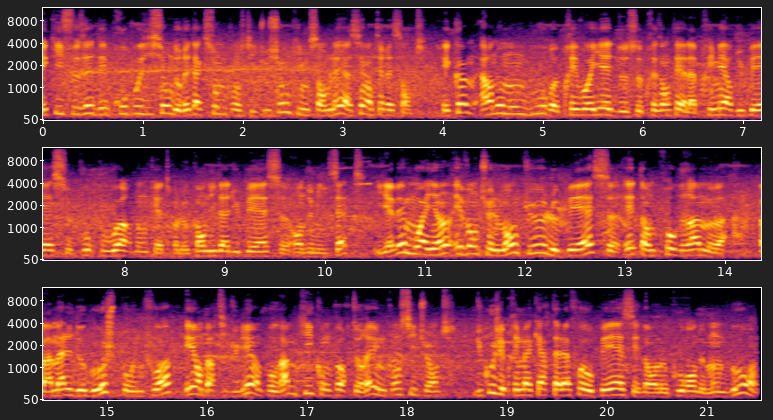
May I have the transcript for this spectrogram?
et qui faisait des propositions de rédaction de constitution qui me semblaient assez intéressantes. Et comme Arnaud Montebourg prévoyait de se présenter à la primaire du PS pour pouvoir donc être le candidat du PS en 2007, il y avait moyen éventuellement que le PS ait un programme pas mal de gauche pour une fois, et en particulier un programme qui comporterait une constituante. Du coup j'ai pris ma carte à la fois au PS et dans le courant de Montebourg,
